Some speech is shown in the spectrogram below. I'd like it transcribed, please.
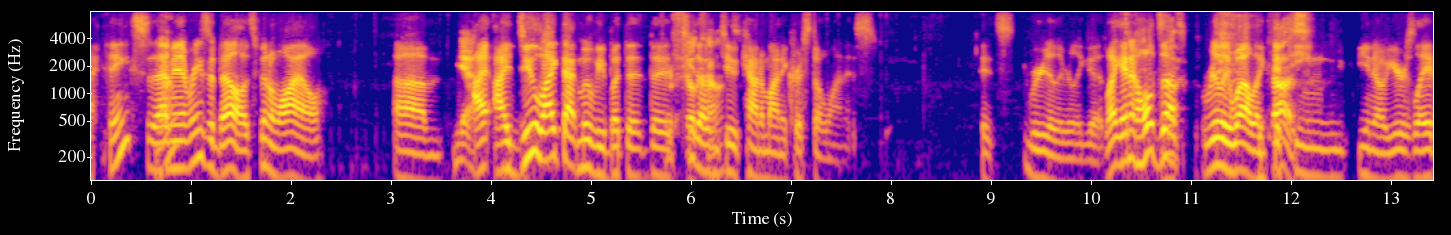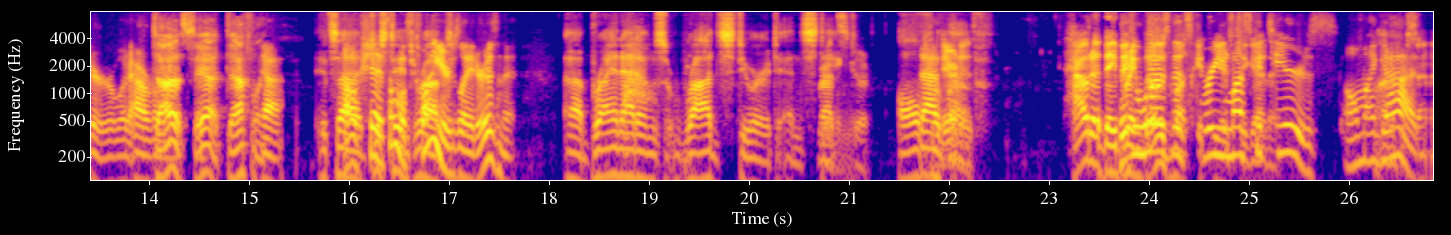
I think so. I mean, it rings a bell. It's been a while. Um, yeah. I, I do like that movie, but the, the 2002 Collins? Count of Monte Cristo one is it's really really good. Like, and it holds up really well. Like 15 you know years later or whatever. It does, yeah, definitely. Yeah. It's uh, oh shit! just It's almost 20 years later, isn't it? Uh, Bryan Adams, Rod Stewart, and Sting. Rod Stewart. All That- for There love. is. How did they They bring those the musketeers, three together? musketeers. Oh my god! 100%.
